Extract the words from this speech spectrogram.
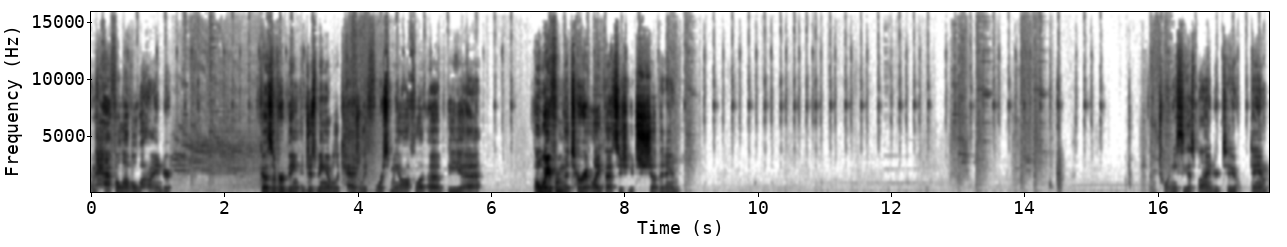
I'm half a level behind her. Because of her being just being able to casually force me off uh, the... Uh, away from the turret like that so she could shove it in. And 20 CS behind her too. Damn.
